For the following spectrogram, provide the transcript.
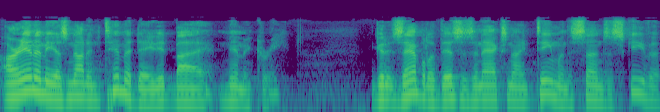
Our enemy is not intimidated by mimicry. A good example of this is in Acts 19 when the sons of Sceva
